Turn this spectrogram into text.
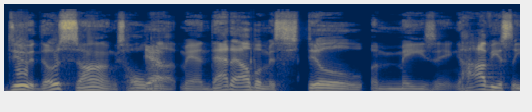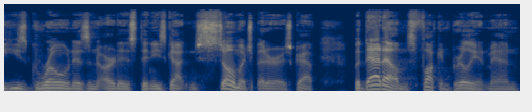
dude, those songs hold Yeah. up, man. That album is still amazing. Obviously, he's grown as an artist and he's gotten so much better at his craft. But that album's fucking brilliant, man.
